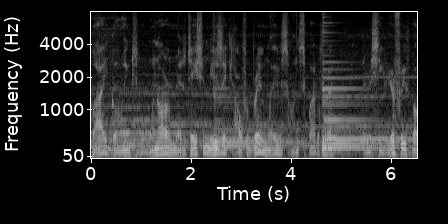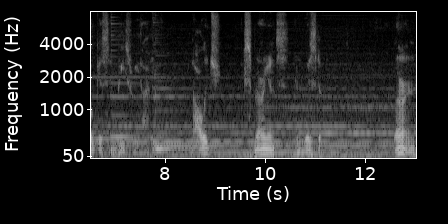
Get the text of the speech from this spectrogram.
by going to the one hour meditation music Alpha Brainwaves on Spotify and receive your free focus MP3 audio, knowledge, experience, and wisdom. Learn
